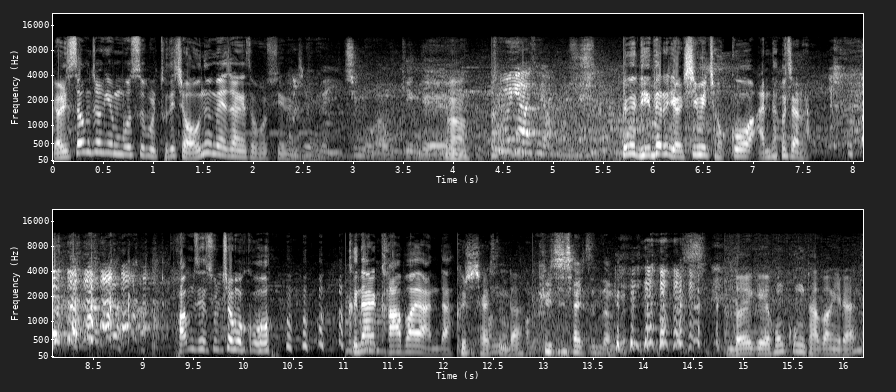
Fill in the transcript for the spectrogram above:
열성적인 모습을 도대체 어느 매장에서 볼 수 있는지. 근데 이 친구가 웃긴 게 어. 조용히 하세요. 그리고 니들은 열심히 적고 안 나오잖아 밤새 술 처먹고 그날 가봐야 안다 글씨 잘 쓴다 글씨 잘 쓴다고요? 너에게 홍콩 다방이란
